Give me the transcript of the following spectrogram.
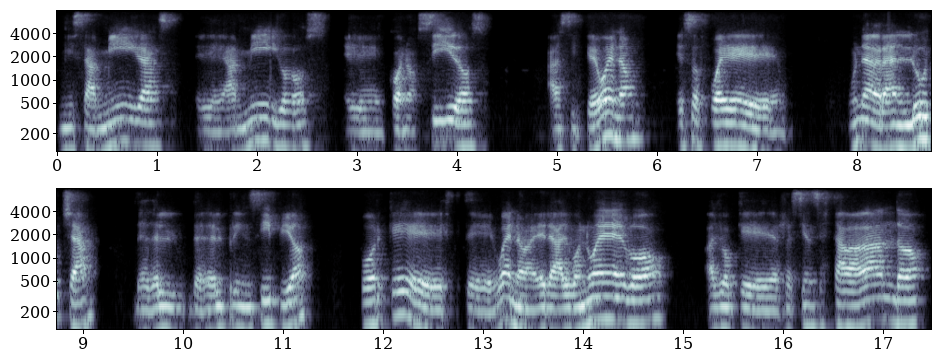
mis amigas, eh, amigos, eh, conocidos. Así que bueno, eso fue una gran lucha desde el, desde el principio, porque, este, bueno, era algo nuevo, algo que recién se estaba dando,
